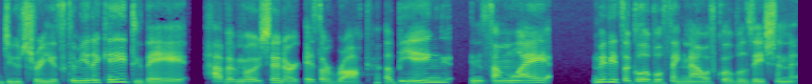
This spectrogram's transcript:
Do trees communicate? Do they have emotion or is a rock a being in some way? Maybe it's a global thing now with globalization.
